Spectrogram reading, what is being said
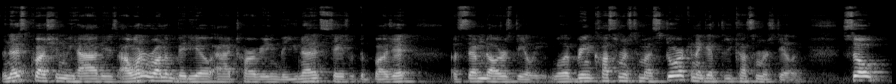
The next question we have is, I want to run a video ad targeting the United States with the budget of $7 daily. Will it bring customers to my store? Can I get three customers daily? So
